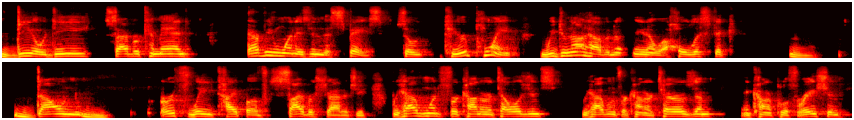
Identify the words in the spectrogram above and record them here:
DoD, Cyber Command. Everyone is in this space. So, to your point, we do not have an, you know a holistic, down earthly type of cyber strategy. We have one for counterintelligence. We have one for counterterrorism and counterproliferation,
